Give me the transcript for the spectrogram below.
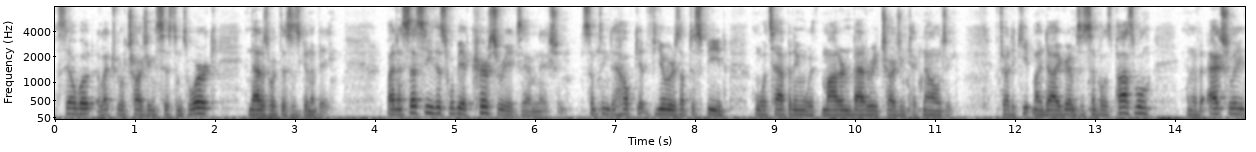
sailboat electrical charging systems work, and that is what this is going to be. By necessity, this will be a cursory examination, something to help get viewers up to speed on what's happening with modern battery charging technology. I've tried to keep my diagrams as simple as possible, and I've actually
